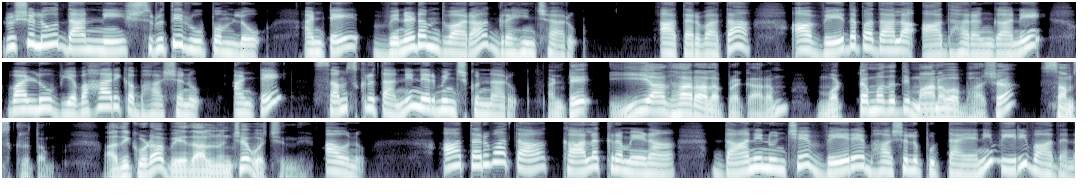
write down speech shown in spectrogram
ఋషులు దాన్ని శృతి రూపంలో అంటే వినడం ద్వారా గ్రహించారు. ఆ తర్వాత ఆ వేదపదాల ఆధారంగానే వాళ్ళు వ్యవహారిక భాషను అంటే సంస్కృతాన్ని నిర్మించుకున్నారు. అంటే ఈ ఆధారాల ప్రకారం మొట్టమొదటి మానవ భాష సంస్కృతం. అది కూడా వేదాల నుంచే వచ్చింది. అవును. ఆ తరువాత కాలక్రమేణా దానినుంచే వేరే భాషలు పుట్టాయని వీరి వాదన.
